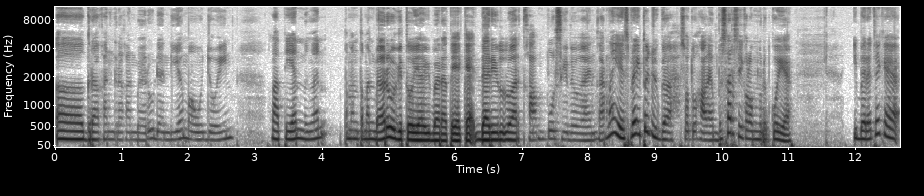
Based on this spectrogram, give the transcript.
eh, gerakan-gerakan baru dan dia mau join latihan dengan teman-teman baru gitu ya ibaratnya kayak dari luar kampus gitu kan. Karena ya sebenarnya itu juga suatu hal yang besar sih kalau menurutku ya. Ibaratnya kayak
